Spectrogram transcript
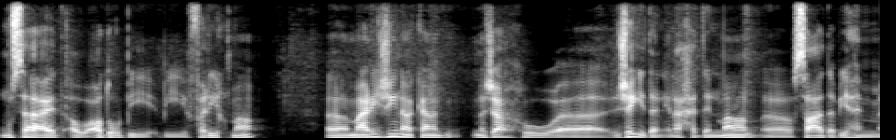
مساعد أو عضو بفريق ما. مع ريجينا كان نجاحه جيدا إلى حد ما صعد بهم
